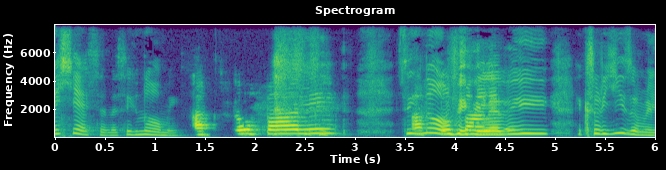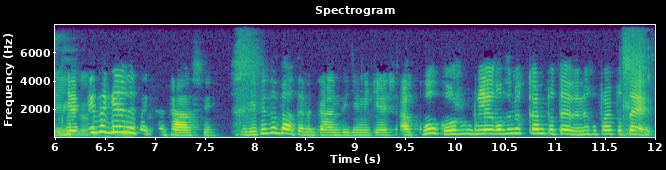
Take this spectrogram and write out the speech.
Εχέσαι με, συγγνώμη. Αυτό πάλι. Συγγνώμη, πάλι- δηλαδή, εξοργίζομαι λίγο. Γιατί δεν κάνετε εξετάσει, Γιατί δεν πάτε να κάνετε γενικές; Ακούω κόσμος που λέει: Εγώ δεν έχω κάνει ποτέ, δεν έχω πάει ποτέ. Ή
